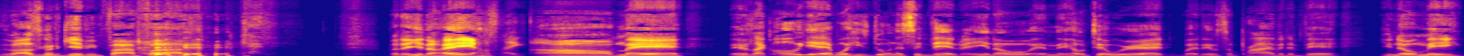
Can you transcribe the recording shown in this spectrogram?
So I was going to give him five five, but uh, you know, hey, I was like, oh man. They was like, oh yeah, well he's doing this event, you know, in the hotel we were at, but it was a private event. You know me.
